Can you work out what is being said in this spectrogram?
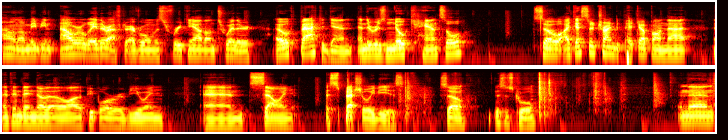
I don't know, maybe an hour later after everyone was freaking out on Twitter, I looked back again and there was no cancel. So I guess they're trying to pick up on that. And I think they know that a lot of people are reviewing and selling, especially these. So this is cool. And then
